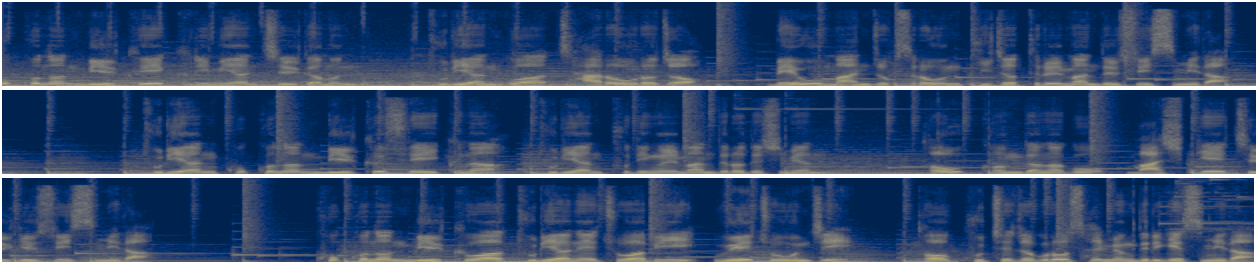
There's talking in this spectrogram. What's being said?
코코넛 밀크의 크리미한 질감은 두리안과 잘 어우러져 매우 만족스러운 디저트를 만들 수 있습니다. 두리안 코코넛 밀크 쉐이크나 두리안 푸딩을 만들어 드시면 더욱 건강하고 맛있게 즐길 수 있습니다. 코코넛 밀크와 두리안의 조합이 왜 좋은지 더 구체적으로 설명드리겠습니다.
